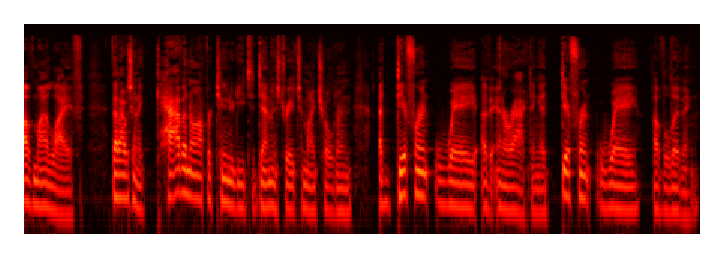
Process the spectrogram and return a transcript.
of my life, that I was going to have an opportunity to demonstrate to my children a different way of interacting, a different way of living.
